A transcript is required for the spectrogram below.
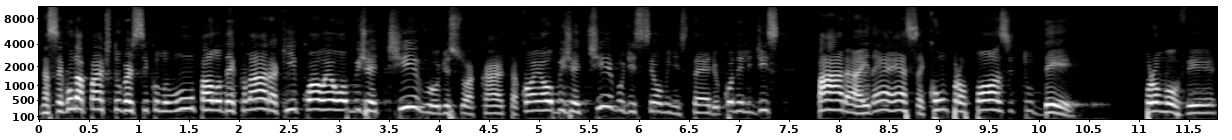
Na segunda parte do versículo 1, Paulo declara aqui qual é o objetivo de sua carta, qual é o objetivo de seu ministério. Quando ele diz para, a ideia é essa, é com o propósito de promover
